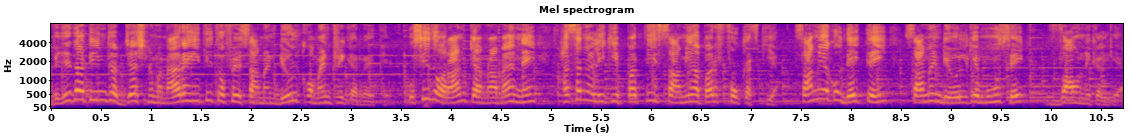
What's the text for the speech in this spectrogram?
विजेता टीम जब जश्न मना रही थी तो फिर सामन ड्यूल कमेंट्री कर रहे थे। उसी दौरान कैमरामैन ने हसन अली की पत्नी सामिया पर फोकस किया। सामिया को देखते ही सामन ड्यूल के मुँह से वाव निकल गया।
